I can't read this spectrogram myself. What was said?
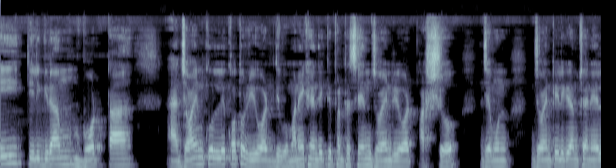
এই টেলিগ্রাম বটটা জয়েন করলে কত রিওয়ার্ড দিব? মানে এখানে দেখতে পারতেছেন জয়েন রিওয়ার্ড পাঁচশো। যেমন জয়েন টেলিগ্রাম চ্যানেল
